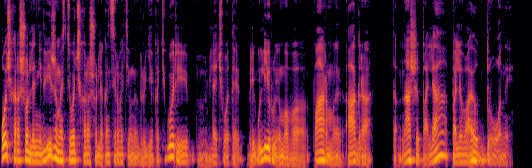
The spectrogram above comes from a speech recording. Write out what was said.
Очень хорошо для недвижимости, очень хорошо для консервативных других категорий, для чего-то регулируемого, фармы, агро. Там наши поля поливают дроны.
